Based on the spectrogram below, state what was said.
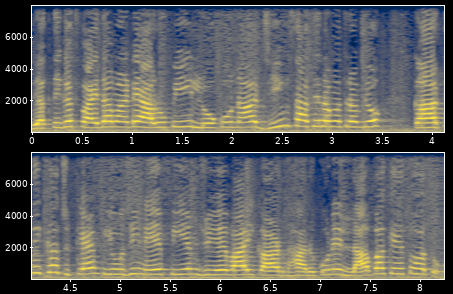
વ્યક્તિગત ફાયદા માટે આરોપી લોકોના જીવ સાથે રમત રમ્યો. કાર્તિક જ કેમ્પ યોજીને પીએમજીએવાય કાર્ડ ધારકોને લાવવા કહેતો હતો.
